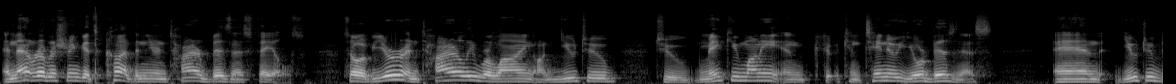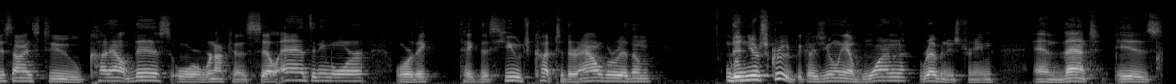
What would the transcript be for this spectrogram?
and that revenue stream gets cut, then your entire business fails. So if you're entirely relying on YouTube to make you money and c- continue your business, and YouTube decides to cut out this, or we're not going to sell ads anymore, or they take this huge cut to their algorithm, then you're screwed because you only have one revenue stream, and that is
